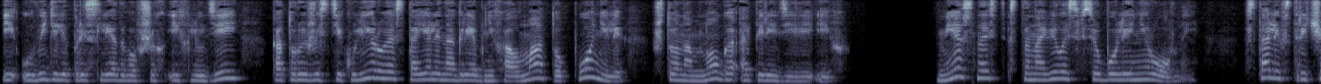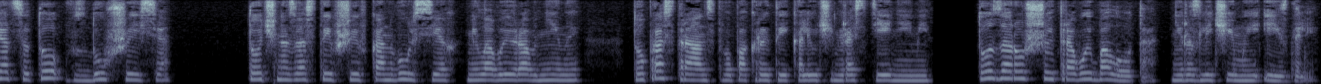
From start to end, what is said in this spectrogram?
и увидели преследовавших их людей, которые, жестикулируя, стояли на гребне холма, то поняли, что намного опередили их. Местность становилась все более неровной. Стали встречаться то вздувшиеся, точно застывшие в конвульсиях меловые равнины, то пространство, покрытые колючими растениями, то заросшие травой болота, неразличимые издали.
